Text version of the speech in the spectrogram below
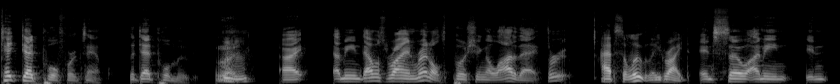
take Deadpool for example, the Deadpool movies. Right. Mhm. All right, I mean that was Ryan Reynolds pushing a lot of that through. Absolutely, right. And so, I mean, in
